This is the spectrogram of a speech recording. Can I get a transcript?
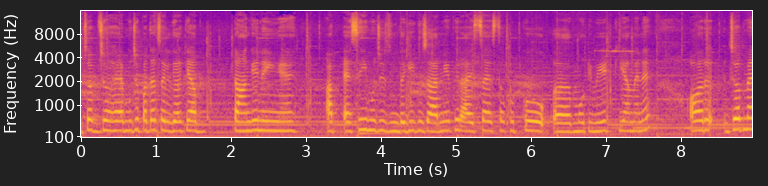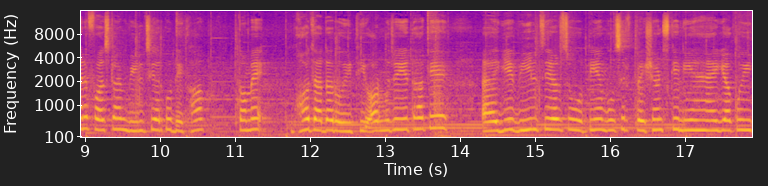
जब जो है मुझे पता चल गया कि अब टांगे नहीं हैं, अब ऐसे ही मुझे ज़िंदगी गुजारनी है, फिर आहिस्ता आहिस्ता ख़ुद को मोटिवेट किया मैंने। और जब मैंने फ़र्स्ट टाइम व्हील चेयर को देखा तो मैं बहुत ज़्यादा रोई थी। और मुझे ये था कि ये व्हील चेयर जो होती हैं, वो सिर्फ़ पेशेंट्स के लिए हैं या कोई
